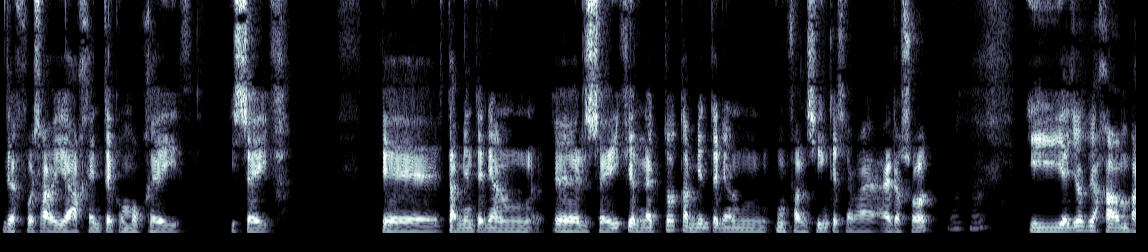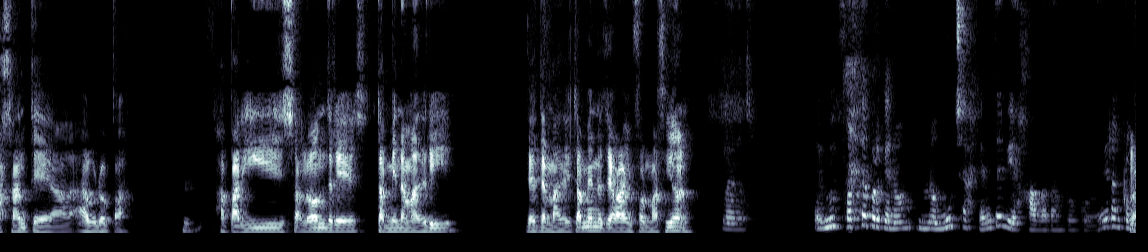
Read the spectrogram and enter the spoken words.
Después había gente como Haze y Safe, que también tenían el Safe y el Necto, también tenían un, fanzine que se llama Aerosol. Y ellos viajaban bastante a, Europa, a París, a Londres, también a Madrid. Desde Madrid también nos llegaba información. Claro. Es muy fuerte porque no, no mucha gente viajaba tampoco. ¿eh? Eran como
